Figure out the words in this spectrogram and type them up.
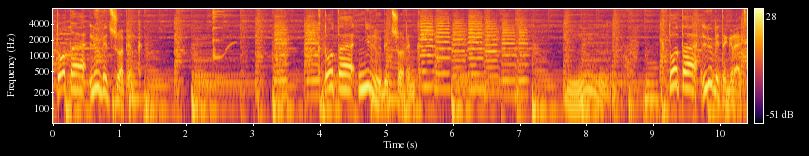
Кто-то любит шопинг, кто-то не любит шопинг. Кто-то любит играть.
